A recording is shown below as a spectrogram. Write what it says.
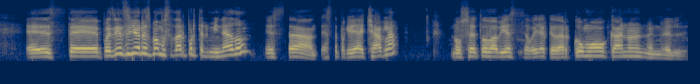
este, pues bien, señores, vamos a dar por terminado esta, esta pequeña charla. No sé todavía si se vaya a quedar como canon en el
